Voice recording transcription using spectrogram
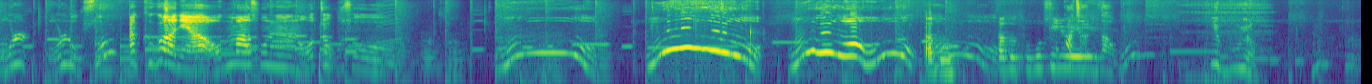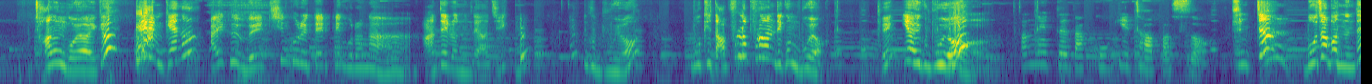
얼, 얼룩소? 아 그거 아니야 엄마 손은 어쩌고소 오! 오! 오! 오! 나도, 오! 나도 도구 필요해. 잔다고? 이게 뭐야? 응? 자는 거야 이게? 때리면 깨나? 아니 그 왜 친구를 때리고 그러나? 안 때렸는데 아직 응? 응? 이거 뭐야? 뭐 이렇게 나풀나풀하는데 이건 뭐야? 엥? 야 이거 뭐야? 어. 언니들 나 고기 잡았어. 진짜? 뭐 잡았는데?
